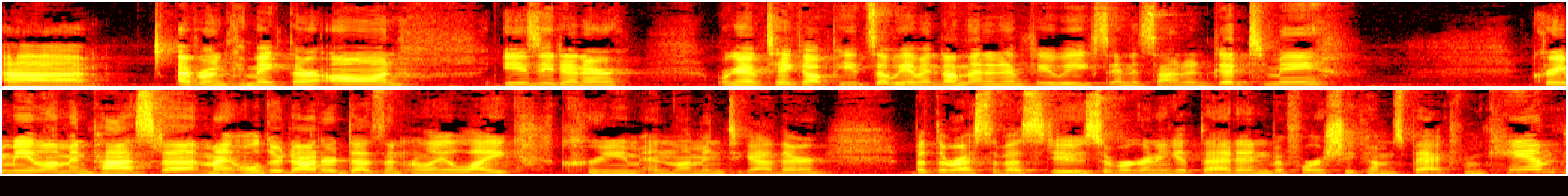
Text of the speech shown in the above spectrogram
Uh, everyone can make their own, easy dinner. We're gonna have takeout pizza. We haven't done that in a few weeks, and it sounded good to me creamy lemon pasta. My older daughter doesn't really like cream and lemon together, but the rest of us do, so we're gonna get that in before she comes back from camp.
